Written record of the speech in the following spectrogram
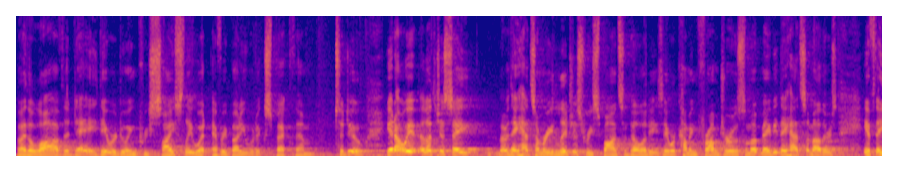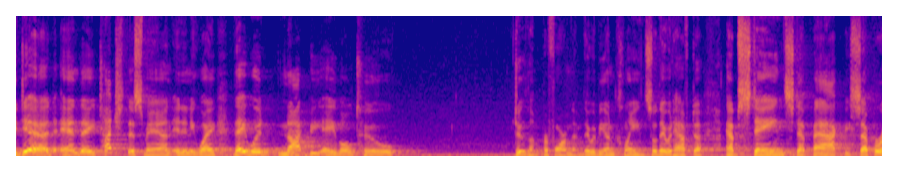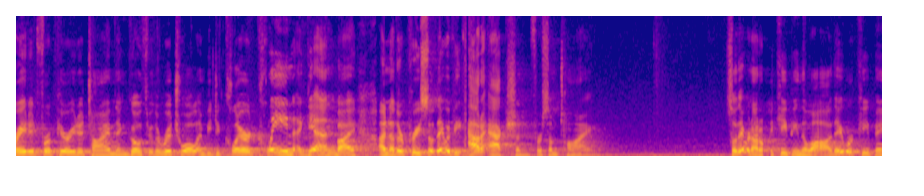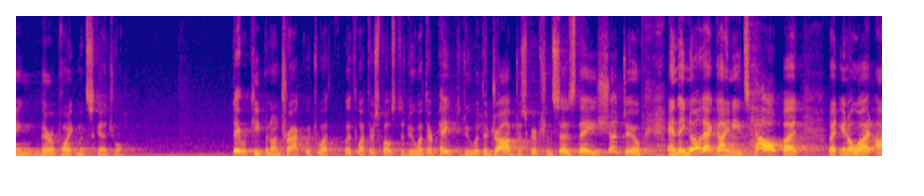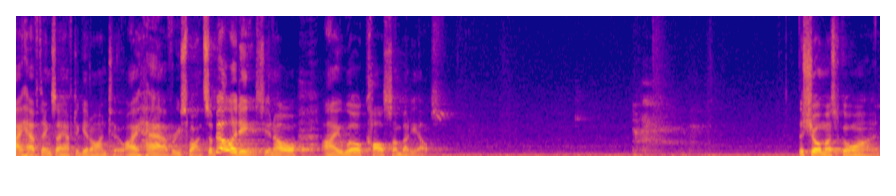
by the law of the day, they were doing precisely what everybody would expect them to do. You know, it, let's just say they had some religious responsibilities. They were coming from Jerusalem, but maybe they had some others. If they did and they touched this man in any way, they would not be able to do them, perform them. They would be unclean. So they would have to abstain, step back, be separated for a period of time, then go through the ritual and be declared clean again by another priest. So they would be out of action for some time. So they were not only keeping the law, they were keeping their appointment schedule. They were keeping on track with what, with what they're supposed to do, what they're paid to do, what their job description says they should do. And they know that guy needs help, but, but you know what? I have things I have to get on to. I have responsibilities, you know. I will call somebody else. The show must go on.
